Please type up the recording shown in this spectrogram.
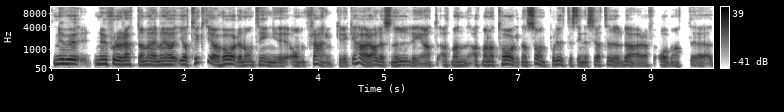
nu, nu får du rätta mig, men jag, jag, tyckte jag hörde någonting om Frankrike här alldeles nyligen, att, att, man, att man har tagit en sån politiskt initiativ där om att eh,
